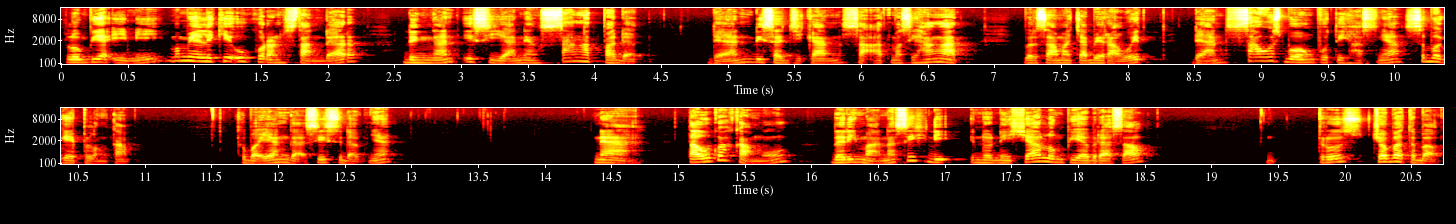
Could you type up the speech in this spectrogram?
Lumpia ini memiliki ukuran standar dengan isian yang sangat padat dan disajikan saat masih hangat bersama cabai rawit dan saus bawang putih khasnya sebagai pelengkap. Kebayang nggak sih sedapnya? Nah, tahukah kamu dari mana sih di Indonesia lumpia berasal? Terus coba tebak,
